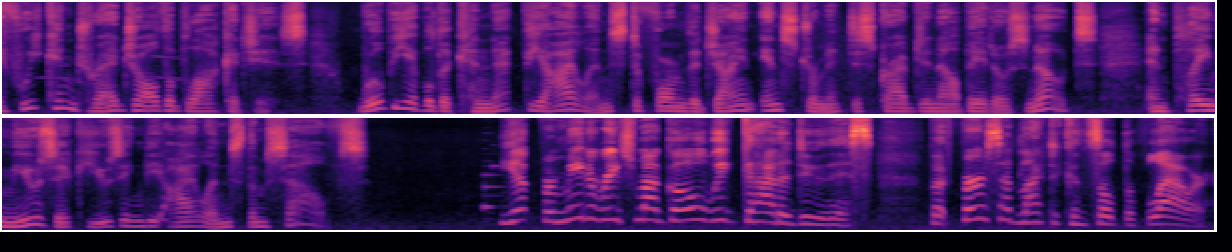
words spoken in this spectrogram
If we can dredge all the blockages, we'll be able to connect the islands to form the giant instrument described in Albedo's notes and play music using the islands themselves. Yep, for me to reach my goal, we gotta do this. But first, I'd like to consult the flower.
